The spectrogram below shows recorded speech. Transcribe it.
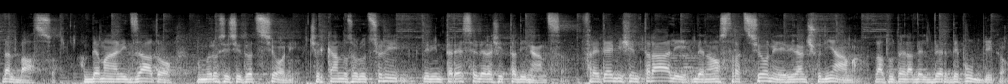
dal basso. Abbiamo analizzato numerose situazioni, cercando soluzioni nell'interesse della cittadinanza. Fra i temi centrali della nostra azione il rilancio di Ama, la tutela del verde pubblico,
